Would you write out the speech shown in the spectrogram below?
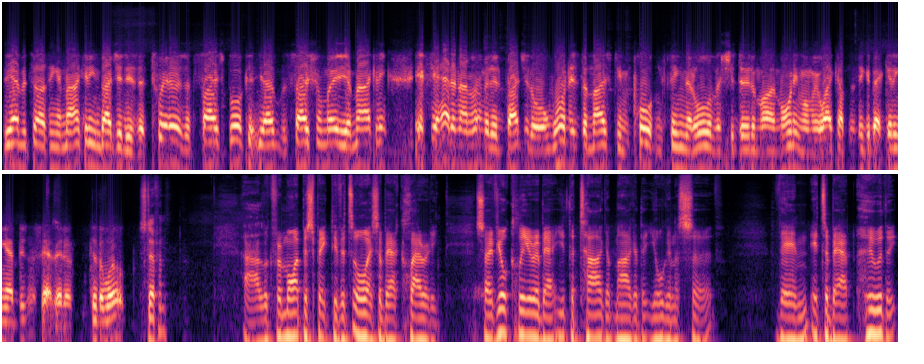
the advertising and marketing budget. Is it Twitter? Is it Facebook? You know, social media marketing. If you had an unlimited budget, or what is the most important thing that all of us should do tomorrow morning when we wake up and think about getting our business out there to, to the world? Stefan. Uh, look, from my perspective, it's always about clarity. So if you're clear about the target market that you're going to serve, then it's about who are the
